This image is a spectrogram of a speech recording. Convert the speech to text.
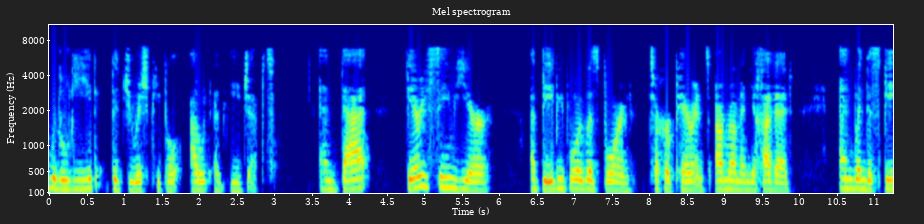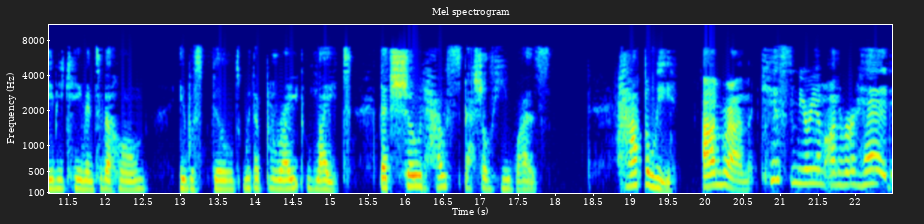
would lead the Jewish people out of Egypt. And that very same year, a baby boy was born to her parents, Amram and Yocheved. And when this baby came into the home, it was filled with a bright light that showed how special he was. Happily, Amram kissed Miriam on her head.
